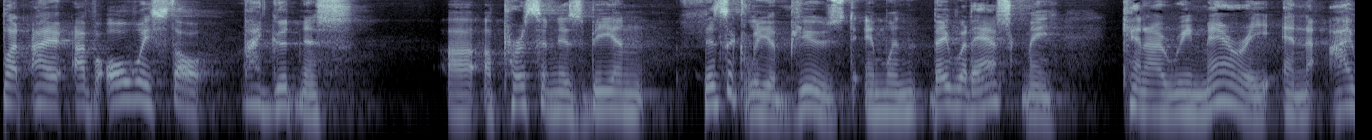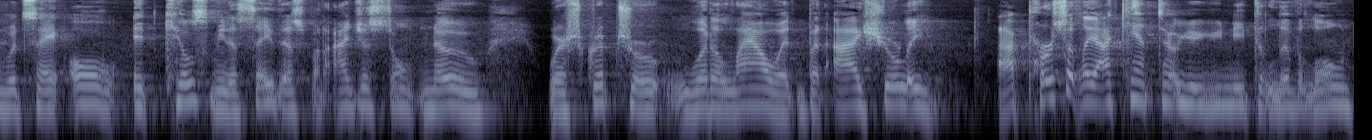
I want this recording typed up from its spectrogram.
but I, I've always thought, my goodness, uh, a person is being physically abused. And when they would ask me, can I remarry? And I would say, oh, it kills me to say this, but I just don't know where scripture would allow it. But I surely, I personally, I can't tell you you need to live alone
